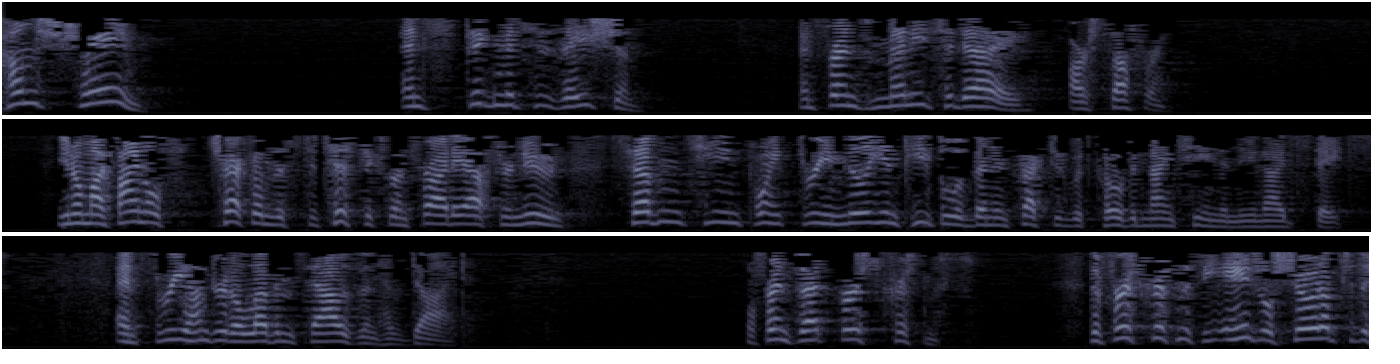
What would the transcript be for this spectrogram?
comes shame and stigmatization. And friends, many today are suffering. You know, my final check on the statistics on Friday afternoon 17.3 million people have been infected with COVID 19 in the United States, and 311,000 have died. Well, friends, that first Christmas, the first Christmas, the angel showed up to the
